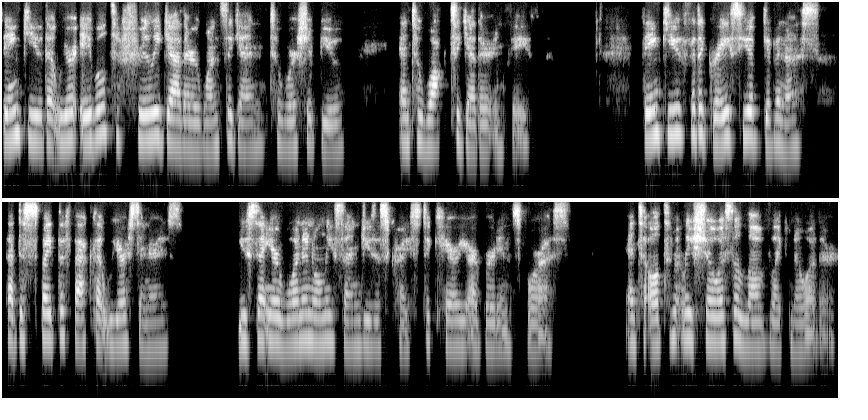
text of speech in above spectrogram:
Thank you that we are able to freely gather once again to worship you and to walk together in faith. Thank you for the grace you have given us that despite the fact that we are sinners, you sent your one and only Son, Jesus Christ, to carry our burdens for us and to ultimately show us a love like no other.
